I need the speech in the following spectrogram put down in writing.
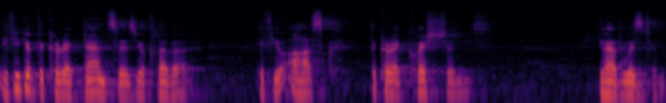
if you give the correct answers, you're clever. If you ask the correct questions, you have wisdom.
